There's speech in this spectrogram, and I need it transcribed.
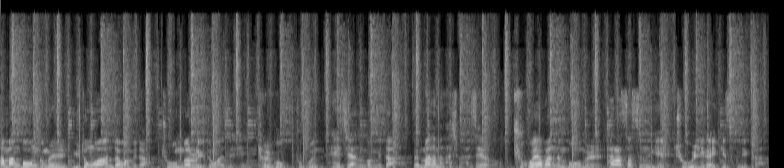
사망보험금을 유동화한다고 합니다. 좋은 말로 유동하지. 결국 부분 해지하는 겁니다. 웬만하면 하지 마세요. 죽어야 받는 보험을 살아서 쓰는 게 좋을 리가 있겠습니까?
